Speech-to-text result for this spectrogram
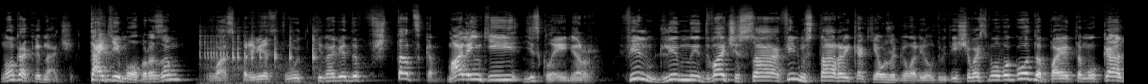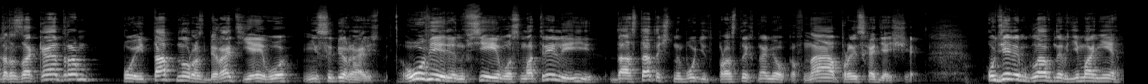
но как иначе. Таким образом, вас приветствуют киноведы в штатском. Маленький дисклеймер. Фильм длинный 2 часа, фильм старый, как я уже говорил, 2008 года, поэтому кадр за кадром поэтапно разбирать я его не собираюсь. Уверен, все его смотрели и достаточно будет простых намеков на происходящее. Уделим главное внимание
